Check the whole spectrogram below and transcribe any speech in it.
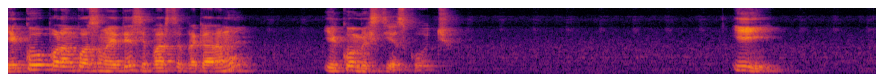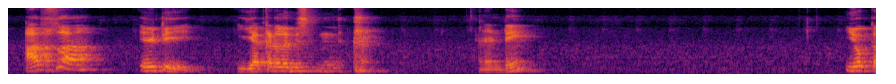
ఎక్కువ పొలం కోసం అయితే సిఫార్సు ప్రకారము ఎక్కువ మిక్స్ చేసుకోవచ్చు. ఈ ఆప్సా ఎయిటీ ఎక్కడ లభిస్తుంది? అంటే ఈ యొక్క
